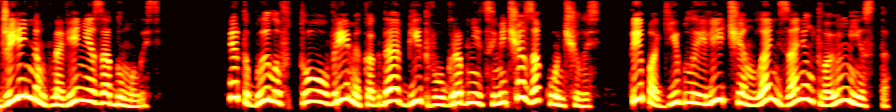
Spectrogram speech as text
Джиянь на мгновение задумалась. Это было в то время, когда битва у гробницы меча закончилась. Ты погибла, и Ли Чен Лань занял твое место.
